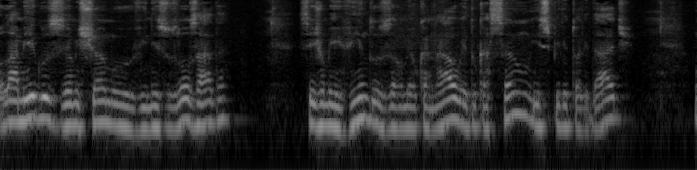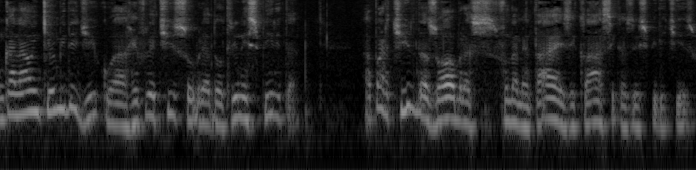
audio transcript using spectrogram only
Olá, amigos. Eu me chamo Vinícius Lousada. Sejam bem-vindos ao meu canal Educação e Espiritualidade, um canal em que eu me dedico a refletir sobre a doutrina espírita a partir das obras fundamentais e clássicas do Espiritismo.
